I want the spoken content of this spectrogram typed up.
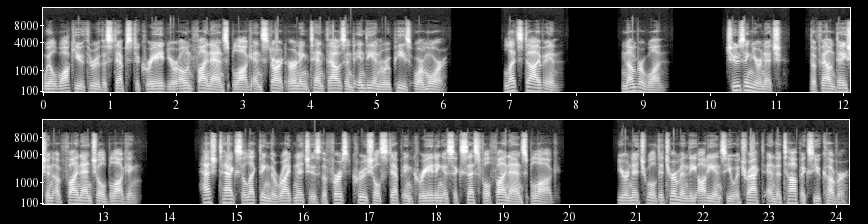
we'll walk you through the steps to create your own finance blog and start earning 10,000 Indian rupees or more. Let's dive in. Number 1. Choosing your niche, the foundation of financial blogging. Hashtag selecting the right niche is the first crucial step in creating a successful finance blog. Your niche will determine the audience you attract and the topics you cover.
